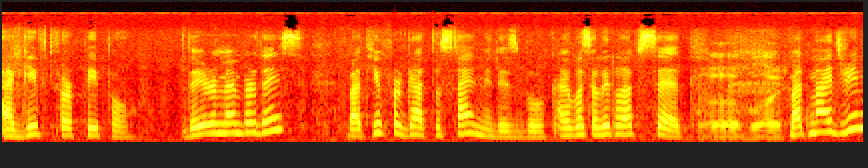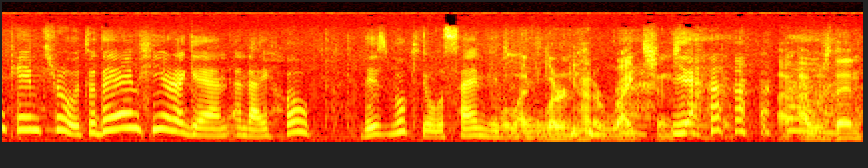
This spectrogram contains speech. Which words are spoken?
A Gift for People. Do you remember this? But you forgot to sign me this book. I was a little upset. Oh boy. But my dream came true. Today I'm here again, and I hope this book, you will sign me Well, today. I've learned how to write since Yeah. then. I, I was then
